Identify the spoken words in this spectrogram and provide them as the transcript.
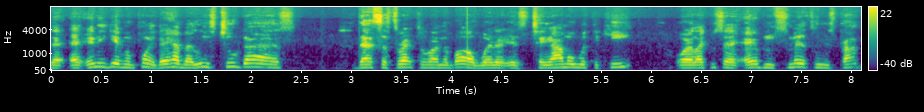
at any given point they have at least two guys that's a threat to run the ball, whether it's Ta'amu with the key or like we said, Abram Smith, who's prop,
